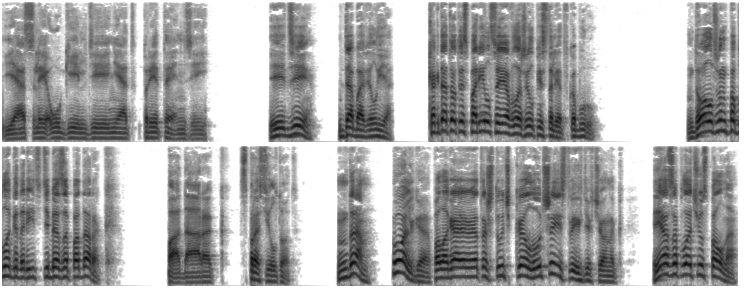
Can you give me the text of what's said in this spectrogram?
«Если у гильдии нет претензий». «Иди», — добавил я. Когда тот испарился, я вложил пистолет в кобуру. «Должен поблагодарить тебя за подарок». «Подарок?» — спросил тот. «Да, Ольга, полагаю, эта штучка лучшая из твоих девчонок. Я заплачу сполна».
